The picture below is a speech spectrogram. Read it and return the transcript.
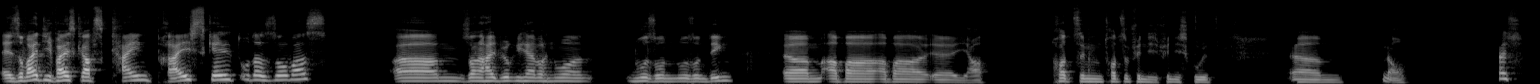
Äh, soweit ich weiß, gab es kein Preisgeld oder sowas, ähm, sondern halt wirklich einfach nur, nur so, nur so ein Ding. Ähm, aber, aber äh, ja, trotzdem, trotzdem finde ich, finde ich es cool. Ähm, genau. Nice.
